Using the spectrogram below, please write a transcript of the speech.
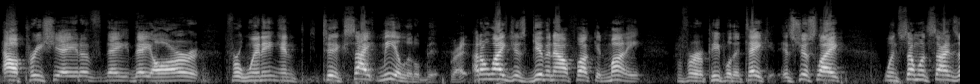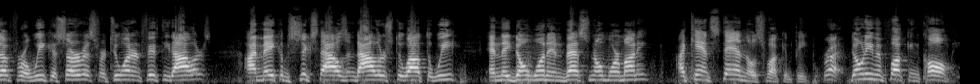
how appreciative they, they are for winning and to excite me a little bit. Right. I don't like just giving out fucking money for, for people that take it. It's just like when someone signs up for a week of service for $250, I make them $6,000 throughout the week and they don't want to invest no more money. I can't stand those fucking people. Right. Don't even fucking call me.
